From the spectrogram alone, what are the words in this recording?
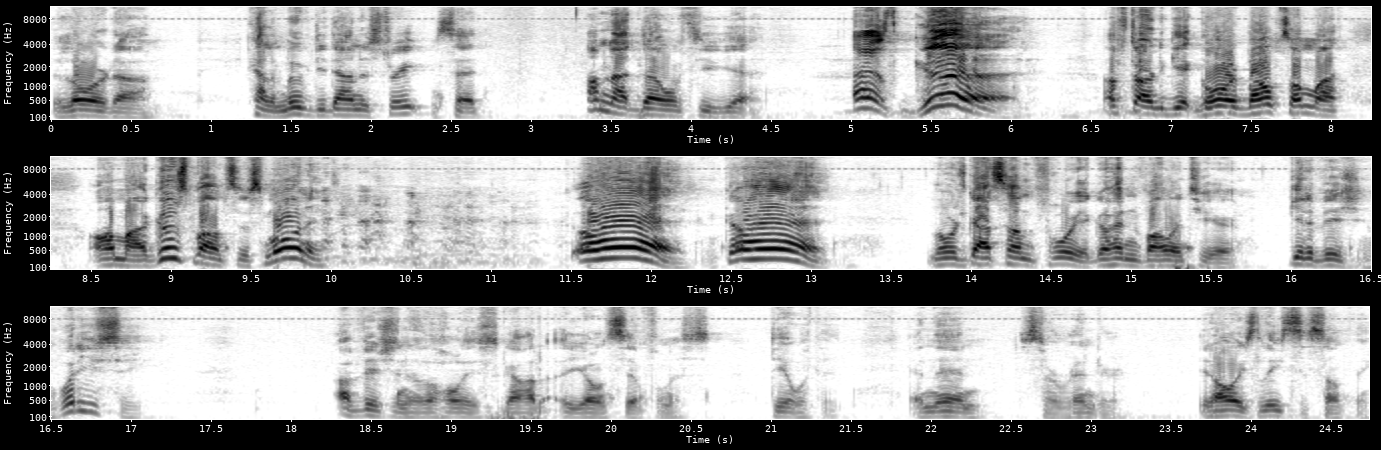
The Lord uh, kind of moved you down the street and said, I'm not done with you yet. That's good. I'm starting to get glory bumps on my on my goosebumps this morning. Go ahead. Go ahead. Lord's got something for you. Go ahead and volunteer. Get a vision. What do you see? A vision of the holiness of God, of your own sinfulness. Deal with it. And then surrender. It always leads to something.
